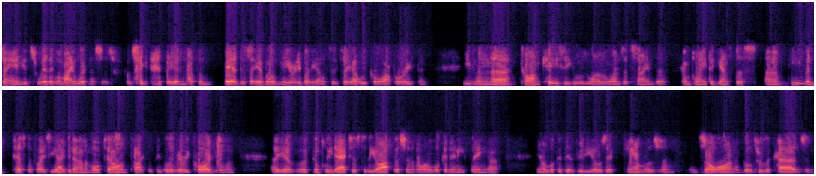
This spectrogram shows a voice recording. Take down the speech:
saying, you'd swear they were my witnesses because they, they had nothing bad to say about me or anybody else. They'd say how we cooperate. And even uh, Tom Casey, who was one of the ones that signed the complaint against us, um, he even testified. See, I go down to the motel and talk to people. They're very cordial. And I have uh, complete access to the office, and if I want to look at anything, uh, you know, look at their videos, their cameras, and and so on, and go through the cards. And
